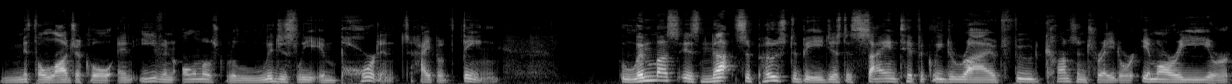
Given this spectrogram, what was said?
mythological and even almost religiously important type of thing. Lembas is not supposed to be just a scientifically derived food concentrate or MRE or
